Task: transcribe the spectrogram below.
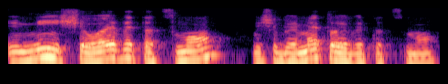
מי שאוהב את עצמו, מי שבאמת אוהב את עצמו,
